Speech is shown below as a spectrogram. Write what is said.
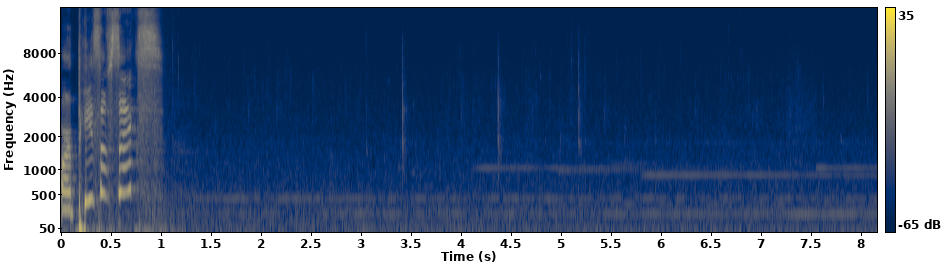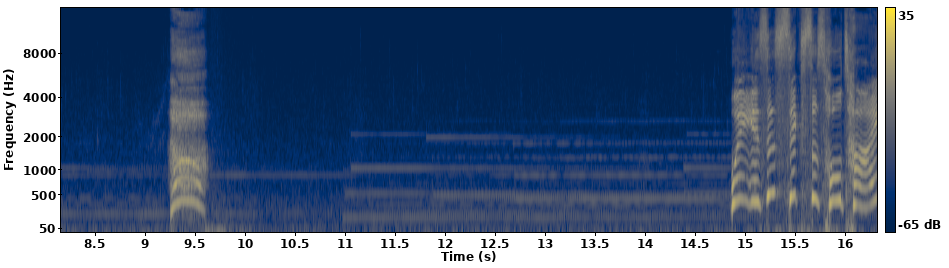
Or a piece of six? Wait, is this six this whole time?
